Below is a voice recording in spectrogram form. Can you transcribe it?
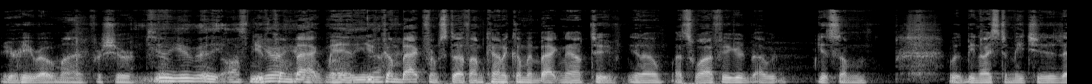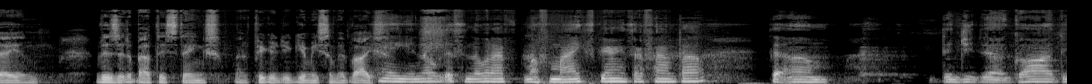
your hero of mine for sure. So You're, you're really awesome. you've You're come hero, back, man. brother, you you've know? come back from stuff. I'm kind of coming back now too. You know, that's why I figured I would get some. It would be nice to meet you today and visit about these things. I figured you'd give me some advice. Hey, you know, listen to what I, my, from my experience, I found out that, um, the, the God, the,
